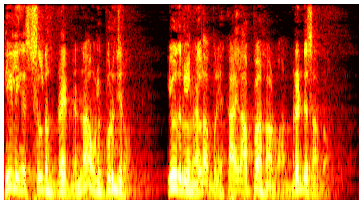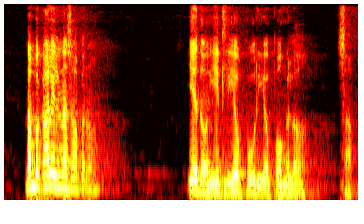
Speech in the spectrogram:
ஹீலிங் இஸ் சில்ட்ரன் பிரெட்னா அவங்களுக்கு புரிஞ்சிடும் யூதர்கள் நல்லா புரியும். காலையில் அப்பம் சாப்பிடுவான் பிரெட்டு சாப்பிடுவோம். நம்ம காலையில் என்ன சாப்பிட்றோம்? ஏதோ இட்லியோ பூரியோ பொங்கலோ சாப்பிடுறோம்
